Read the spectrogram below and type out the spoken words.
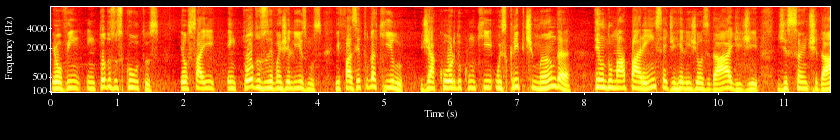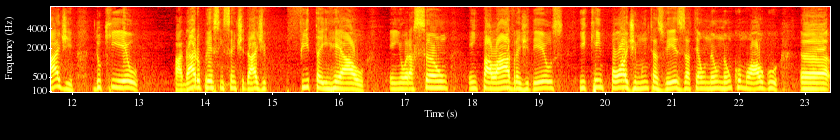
eu vir em todos os cultos, eu sair em todos os evangelismos e fazer tudo aquilo de acordo com o que o script manda, tendo uma aparência de religiosidade, de, de santidade, do que eu pagar o preço em santidade fita e real, em oração, em palavra de Deus, e quem pode muitas vezes até o não, não como algo uh,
